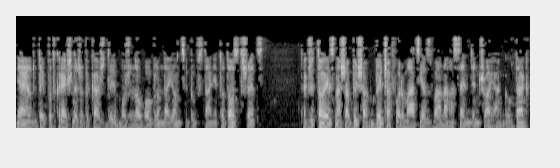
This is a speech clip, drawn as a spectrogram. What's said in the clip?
Ja ją tutaj podkreślę, żeby każdy, może nowo oglądający, był w stanie to dostrzec. Także to jest nasza bycza, bycza formacja zwana Ascending Triangle, tak?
